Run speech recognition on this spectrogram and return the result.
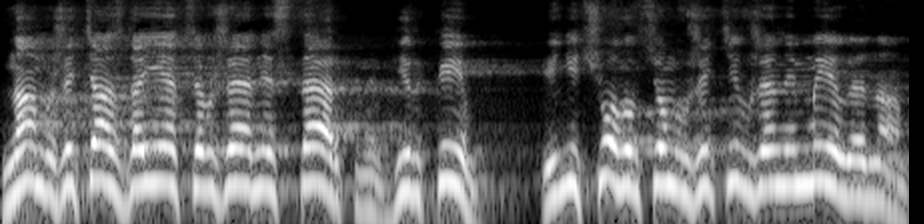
нам життя здається вже нестерпним, гірким, і нічого в цьому житті вже не миле нам.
